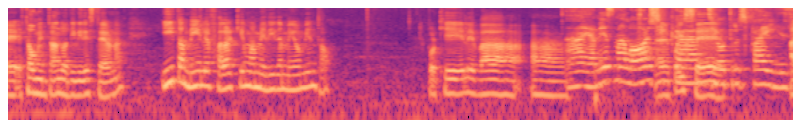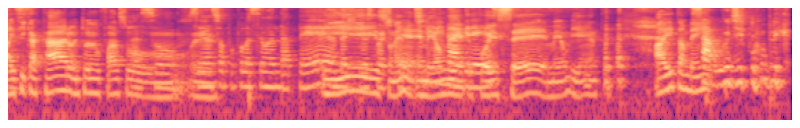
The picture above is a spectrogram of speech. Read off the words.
eh, está aumentando a dívida externa. E também ele vai falar que é uma medida meioambiental. Porque ele vai a... ah, é a mesma lógica É, é. de outros países. Aí fica caro, então eu faço... Passou, se eh, a sua população anda a pé, anda isso, né? É meio ambiente. emagrece. Pois é, é meio ambiente. Aí também... Saúde pública.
